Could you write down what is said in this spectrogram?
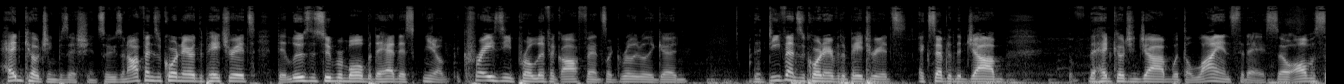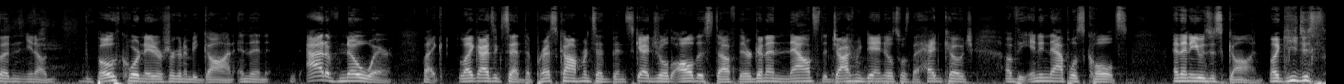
head coaching position. So he's an offensive coordinator with the Patriots. They lose the Super Bowl, but they had this you know crazy prolific offense, like really really good. The defensive coordinator for the Patriots accepted the job, the head coaching job with the Lions today. So all of a sudden, you know, both coordinators are going to be gone, and then out of nowhere, like like Isaac said, the press conference had been scheduled. All this stuff, they're going to announce that Josh McDaniels was the head coach of the Indianapolis Colts. And then he was just gone. Like he just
